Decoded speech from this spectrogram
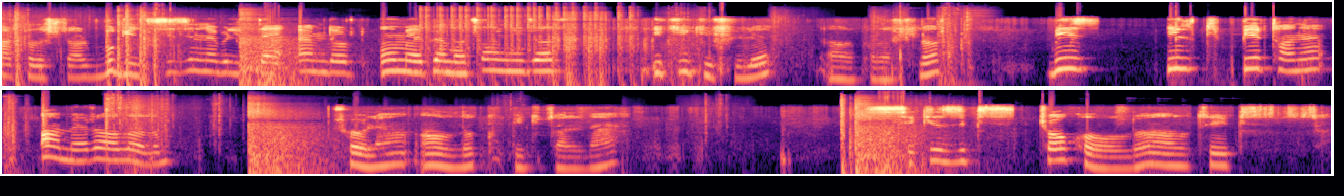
arkadaşlar. Bugün sizinle birlikte M4 UMP maçı oynayacağız. İki kişili arkadaşlar. Biz ilk bir tane Amer'i alalım. Şöyle aldık bir güzel de. 8x çok oldu. 6x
